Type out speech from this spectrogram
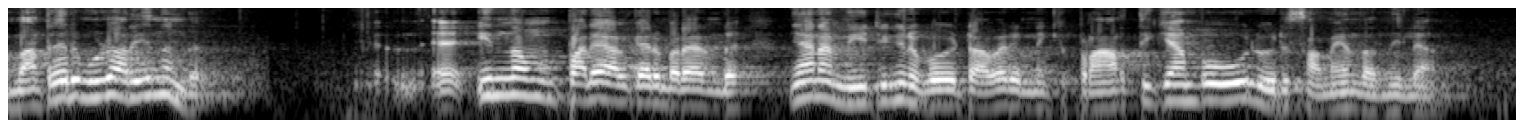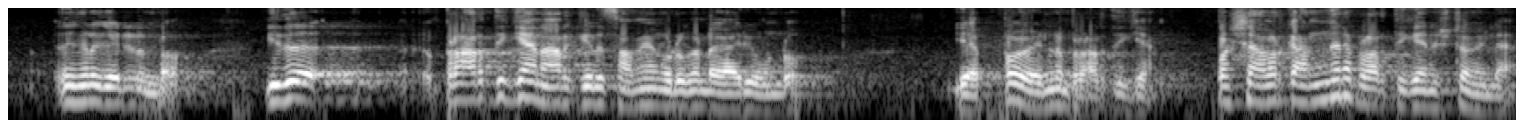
നാട്ടുകാർ മുഴുവൻ അറിയുന്നുണ്ട്. ഇന്നും പല ആൾക്കാരും പറയാറുണ്ട് ഞാൻ ആ മീറ്റിങ്ങിന് പോയിട്ട് അവരെനിക്ക് പ്രാർത്ഥിക്കാൻ പോലും ഒരു സമയം തന്നില്ല. നിങ്ങൾ കേട്ടിട്ടുണ്ടോ? ഇത് പ്രാർത്ഥിക്കാൻ ആർക്കെങ്കിലും സമയം കൊടുക്കേണ്ട കാര്യമുണ്ടോ? എപ്പോൾ വേണമെങ്കിലും പ്രാർത്ഥിക്കാം. പക്ഷെ അവർക്ക് അങ്ങനെ പ്രാർത്ഥിക്കാൻ ഇഷ്ടമില്ല.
